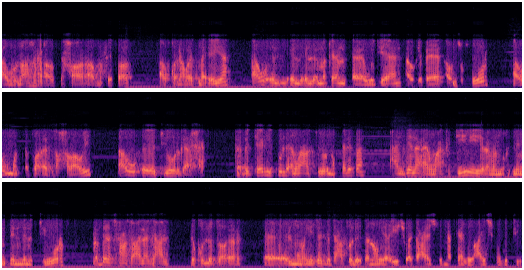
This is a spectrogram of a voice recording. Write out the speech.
أو نهر أو بحار أو محيطات أو قنوات مائية أو ال- ال- المكان آه، وديان أو جبال أو صخور أو طائر صحراوي أو آه، طيور جارحة. فبالتالي كل أنواع الطيور مختلفة. عندنا أنواع كثيره من من من, الطيور. ربنا سبحانه وتعالى جعل لكل طائر آه، المميزات بتاعته اللي يقدر إن هو يعيش ويتعايش في المكان اللي هو عايش موجود فيه.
